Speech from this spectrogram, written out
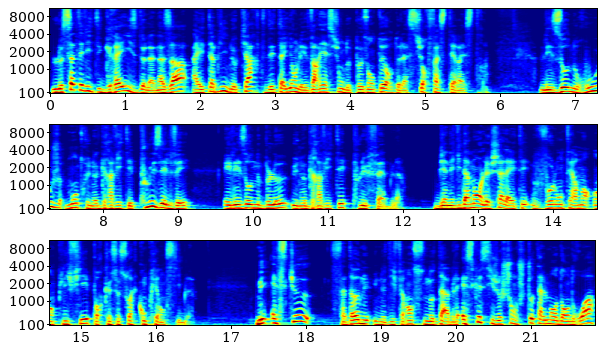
Le satellite Grace de la NASA a établi une carte détaillant les variations de pesanteur de la surface terrestre. Les zones rouges montrent une gravité plus élevée et les zones bleues une gravité plus faible. Bien évidemment, l'échelle a été volontairement amplifiée pour que ce soit compréhensible. Mais est-ce que ça donne une différence notable? Est-ce que si je change totalement d'endroit,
